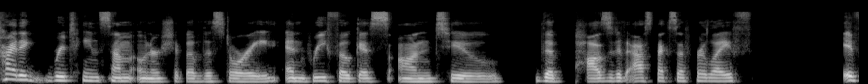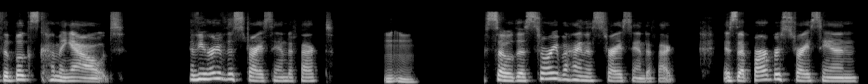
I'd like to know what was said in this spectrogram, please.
try to retain some ownership of the story and refocus onto the positive aspects of her life. If the book's coming out, have you heard of the Streisand effect? Mm-mm. So the story behind the Streisand effect is that Barbra Streisand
